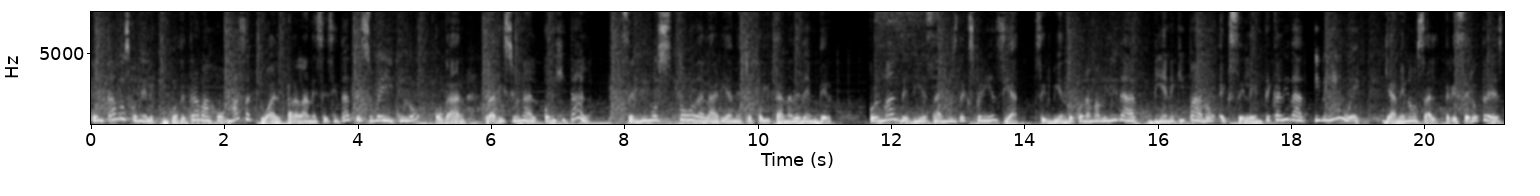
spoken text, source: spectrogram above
Contamos con el equipo de trabajo más actual para la necesidad de su vehículo, hogar, tradicional o digital. Servimos toda el área metropolitana de Denver con más de 10 años de experiencia, sirviendo con amabilidad, bien equipado, excelente calidad y bilingüe. Llámenos al 303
